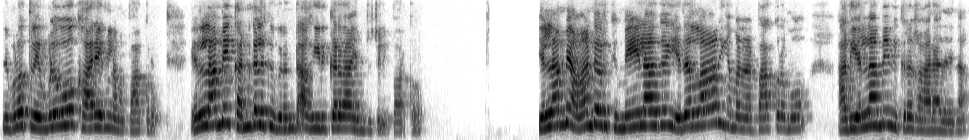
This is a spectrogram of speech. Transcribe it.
இந்த உலகத்துல எவ்வளவோ காரியங்கள் நம்ம பார்க்கிறோம். எல்லாமே கண்களுக்கு விருந்தாக இருக்கிறதா என்று சொல்லி பார்க்கிறோம். எல்லாமே ஆண்டவருக்கு மேலாக எதெல்லாம் நம்ம பாக்குறோமோ அது எல்லாமே விக்கிரக ஆராதனை தான்.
